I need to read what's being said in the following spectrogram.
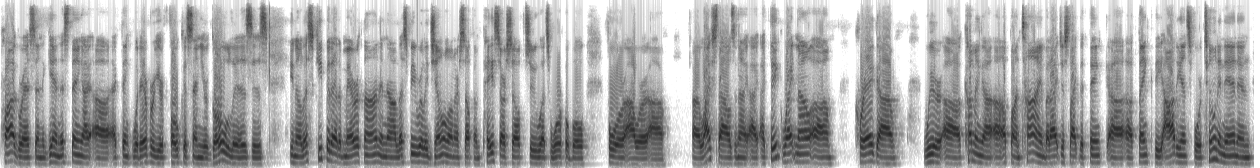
progress, and again, this thing, I I think whatever your focus and your goal is, is you know, let's keep it at a marathon and uh, let's be really gentle on ourselves and pace ourselves to what's workable for our uh, our lifestyles. And I, I, I, think right now, um, Craig, uh, we're uh, coming uh, uh, up on time, but I'd just like to thank thank the audience for tuning in and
